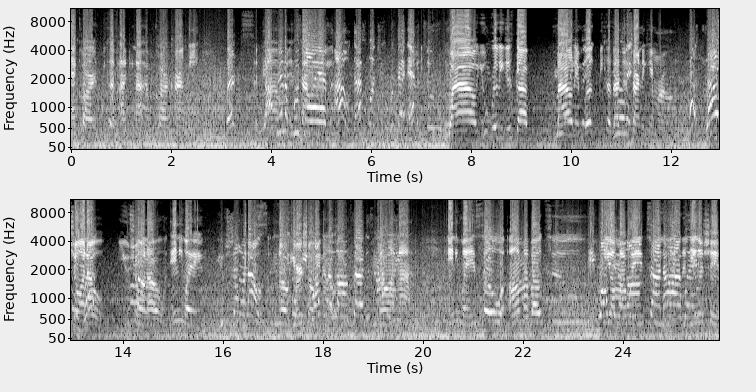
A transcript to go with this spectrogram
at cars because I do not have a car currently. But Y'all um, finna put your ass out. That's what you with that attitude. Wow, you really just got loud and booked because I just turned the camera on. What? You showing out. You showing out. Anyway, You showing out. No, You you're showing out. alongside this no, I'm not. Anyway, so I'm about to Be be on my way to the dealership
